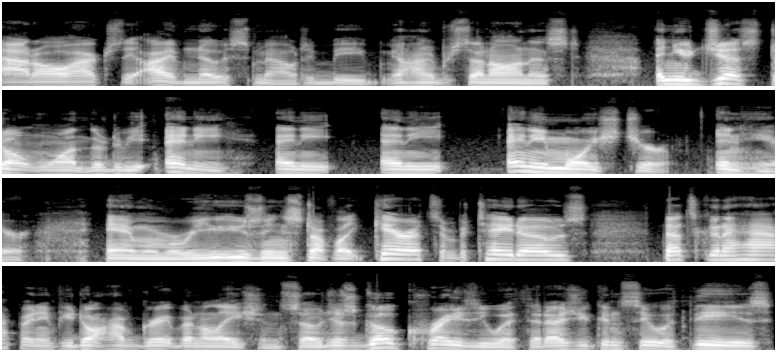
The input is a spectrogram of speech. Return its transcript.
at all. Actually, I have no smell, to be 100% honest. And you just don't want there to be any, any, any, any moisture in here. And when we're using stuff like carrots and potatoes, that's going to happen if you don't have great ventilation. So just go crazy with it. As you can see with these,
